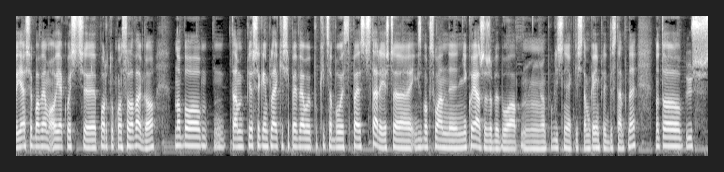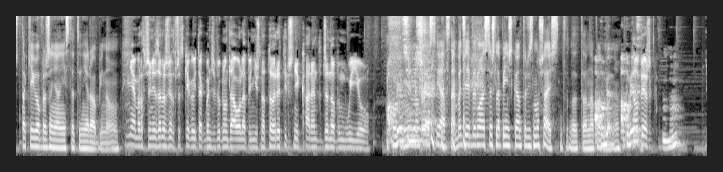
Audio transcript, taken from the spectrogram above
y, ja się obawiam o jakość y, portu konsolowego, no bo mm, tam pierwsze gameplay, jakie się pojawiały póki co były z PS4, jeszcze Xbox One nie kojarzę, żeby było mm, publicznie jakiś tam gameplay dostępny, no to już takiego wrażenia niestety nie robi, no. Nie, martw się, niezależnie od wszystkiego i tak będzie wyglądało lepiej niż na teoretycznie current genowym Wii U. A powiedzcie mi jeszcze... No to jest jasne. Będzie wyglądać też lepiej niż Gran Turismo 6, to, to, to na pewno. A, powie... A powiedz... No wiesz... Mhm.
